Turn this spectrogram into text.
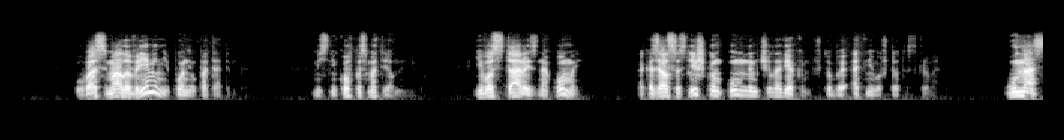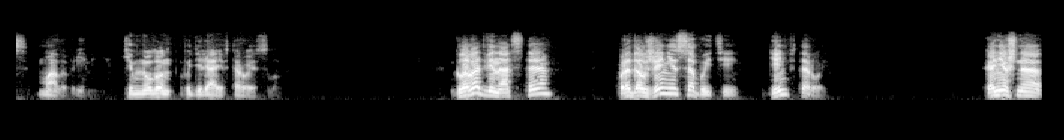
— У вас мало времени? — понял Потапенко. Мясников посмотрел на него. Его старый знакомый оказался слишком умным человеком, чтобы от него что-то скрывать. — У нас мало времени, — кивнул он, выделяя второе слово. Глава двенадцатая. Продолжение событий. День второй. Конечно,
